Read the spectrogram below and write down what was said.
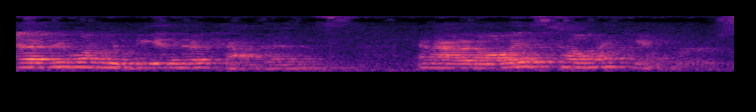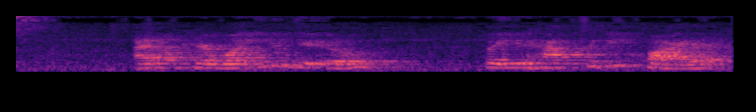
everyone would be in their cabins, and I would always tell my campers, I don't care what you do, but you have to be quiet,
